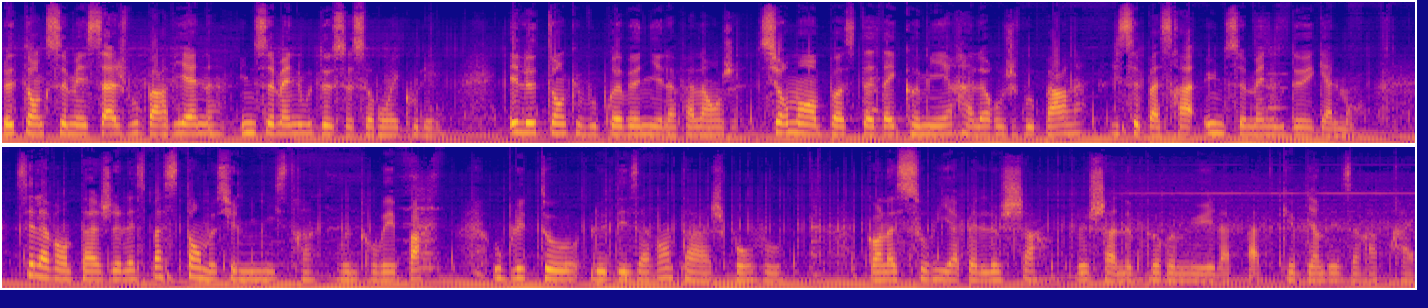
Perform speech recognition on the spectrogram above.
Le temps que ce message vous parvienne, une semaine ou deux se seront écoulées. Et le temps que vous préveniez la phalange, sûrement en poste à Daïkomir à l'heure où je vous parle, il se passera une semaine ou deux également. C'est l'avantage de l'espace-temps, monsieur le ministre, vous ne trouvez pas? Ou plutôt le désavantage pour vous. Quand la souris appelle le chat, le chat ne peut remuer la patte que bien des heures après.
